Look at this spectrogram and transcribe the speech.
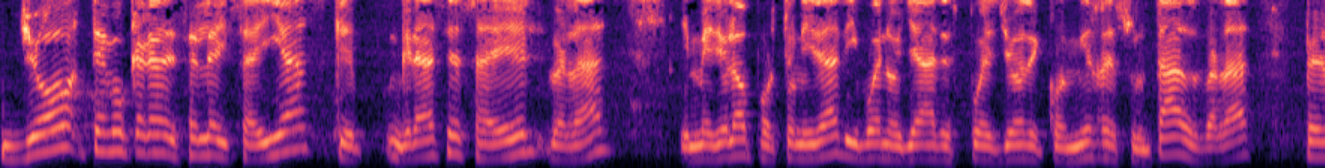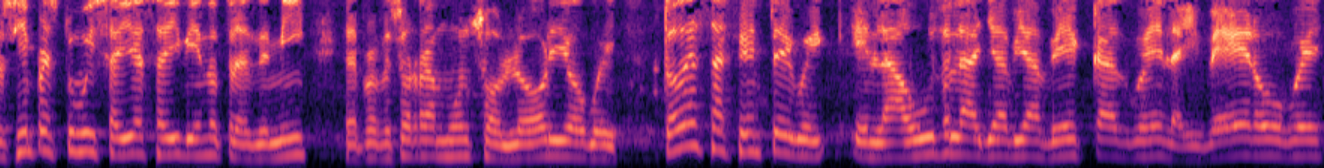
Yo tengo que agradecerle a Isaías que gracias a él, ¿verdad? Y me dio la oportunidad y bueno, ya después yo de con mis resultados, ¿verdad? Pero siempre estuvo Isaías ahí viendo tras de mí, el profesor Ramón Solorio, güey. Toda esa gente, güey, en la UDLA ya había becas, güey, en la Ibero, güey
